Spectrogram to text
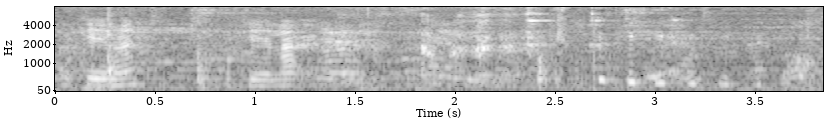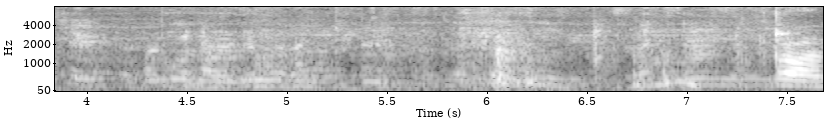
โอเคไหมโอเคละตอนนี้เราเรื่องอะไรก่อน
